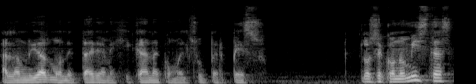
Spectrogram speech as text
a la unidad monetaria mexicana como el superpeso. Los economistas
